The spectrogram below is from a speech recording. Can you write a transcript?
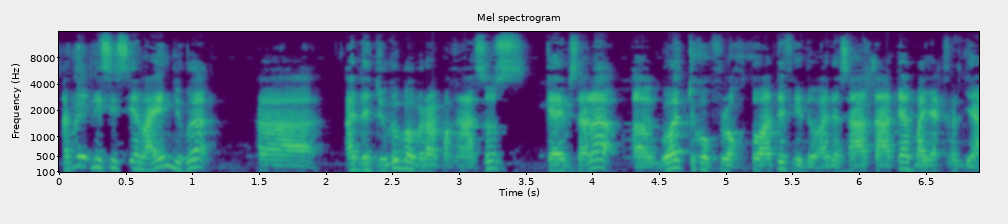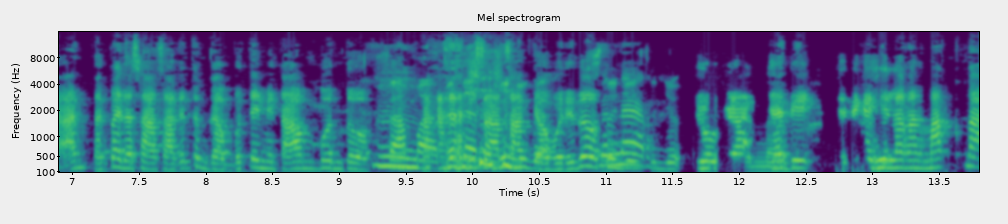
Tapi di sisi lain juga eh, ada juga beberapa kasus kayak misalnya gue cukup fluktuatif gitu. Ada saat-saatnya banyak kerjaan, tapi ada saat-saatnya tuh gabutnya minta ampun tuh. Sama, Karena benar di saat-saat gabut itu setuju. juga Benar. jadi jadi kehilangan makna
